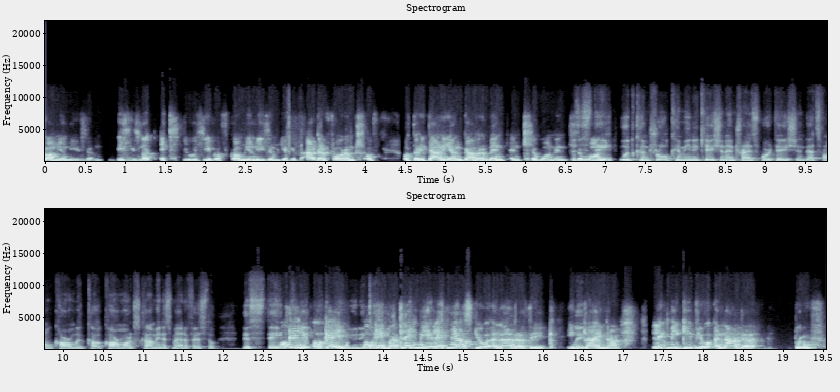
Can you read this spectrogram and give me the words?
communism? This is not exclusive of communism. You have other forms of authoritarian government and so on and the so on. The state would control communication and transportation. That's from Karl, Karl Marx Communist Manifesto. The state. Okay, okay, okay. But let me let me ask you another thing. In Please. China, let me give you another proof.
